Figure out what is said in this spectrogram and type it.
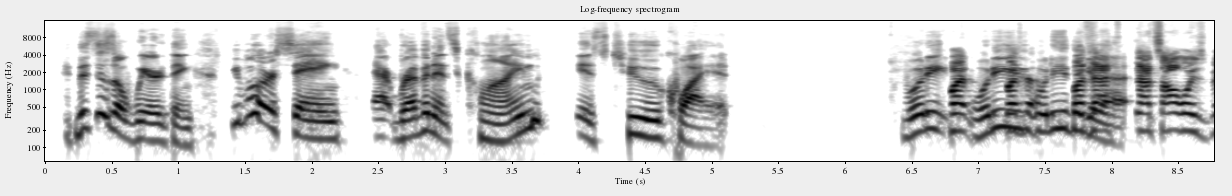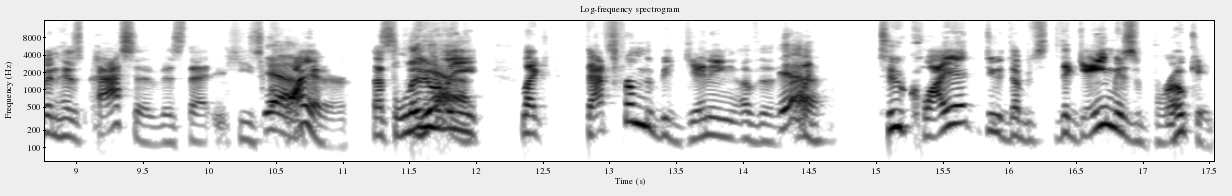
This is a weird thing. People are saying that Revenant's climb is too quiet. What do you? But what do you? but, what do you think that, that? that's always been his passive is that he's Yeah. quieter. That's literally Yeah. like that's from the beginning of the Yeah. like, too quiet, dude. The the game is broken.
